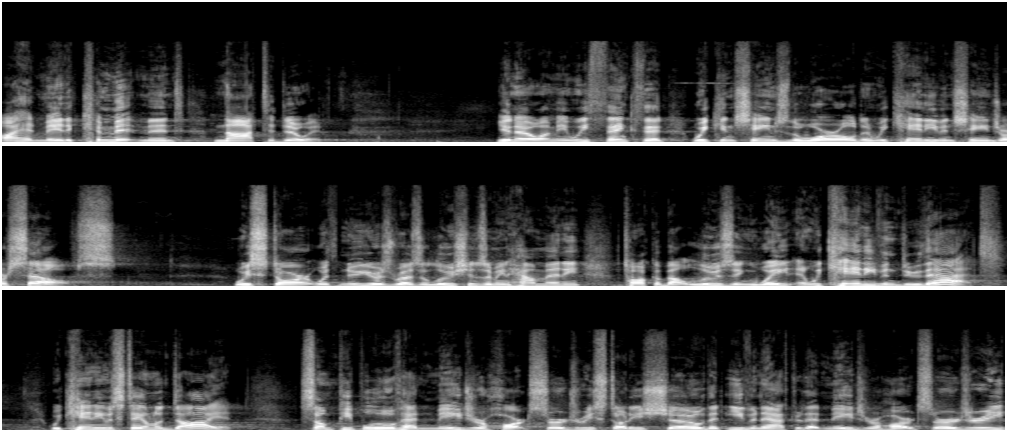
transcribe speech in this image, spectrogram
I had made a commitment not to do it. You know, I mean, we think that we can change the world and we can't even change ourselves. We start with New Year's resolutions. I mean, how many talk about losing weight? And we can't even do that. We can't even stay on a diet. Some people who have had major heart surgery studies show that even after that major heart surgery,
